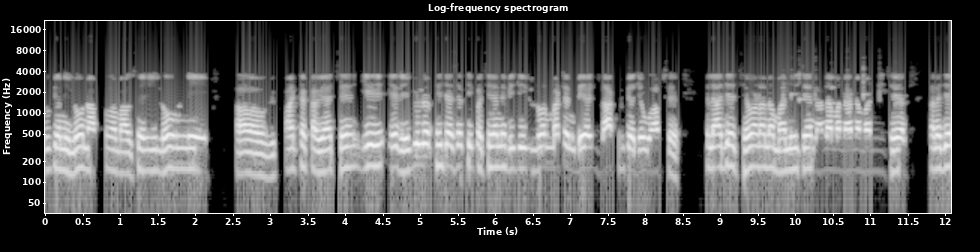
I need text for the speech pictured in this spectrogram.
રૂપિયાની લોન આપવામાં આવશે. એ લોનની પાંચ ટકા વ્યાજ છે. એ એ રેગ્યુલર થઈ જશે, તે પછી એને બીજી લોન માટે બે લાખ રૂપિયા જેવું આપશે. એટલે આજે છેવાડાના માનવી છે, નાનામાં નાના માનવી છે, અને જે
